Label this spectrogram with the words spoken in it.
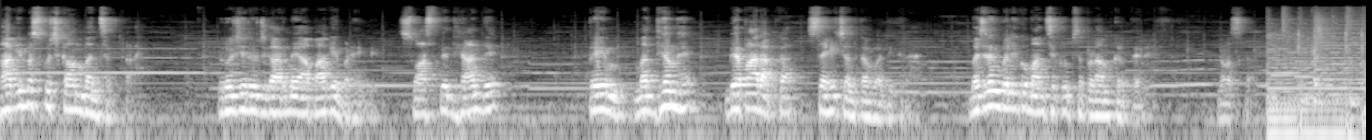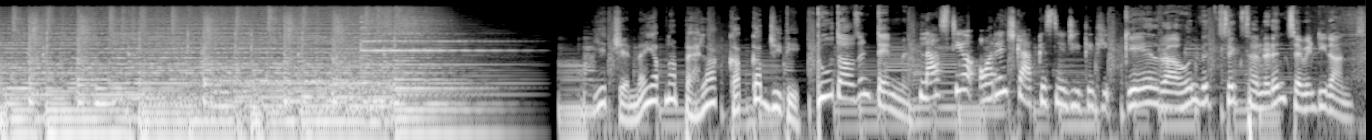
भाग्य बस कुछ काम बन सकता है। रोजी रोज़गार में आप आगे बढ़ेंगे। स्वास्थ्य पे ध्यान दें। प्रेम मध्यम है, व्यापार आपका सही चलता हुआ दिख रहा है। बजरंग बली को मानसिक रूप से प्रणाम करते रहे। नमस्कार। ये चेन्नई अपना पहला कप कब जीती। 2010 में। लास्ट ईयर ऑरेंज कैप किसने जीती थी? K Rahul with 670 runs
